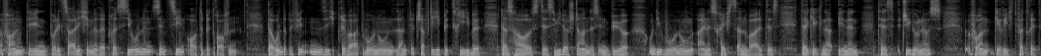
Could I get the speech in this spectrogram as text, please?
Von den polizeilichen Repressionen sind zehn Orte betroffen. Darunter befinden sich Privatwohnungen, landwirtschaftliche Betriebe, das Haus des Widerstandes in Bühr und die Wohnung eines Rechtsanwaltes, der GegnerInnen des Gigonos von Gericht vertritt.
